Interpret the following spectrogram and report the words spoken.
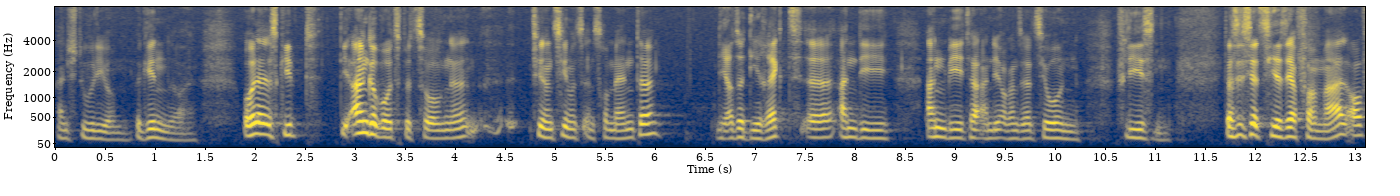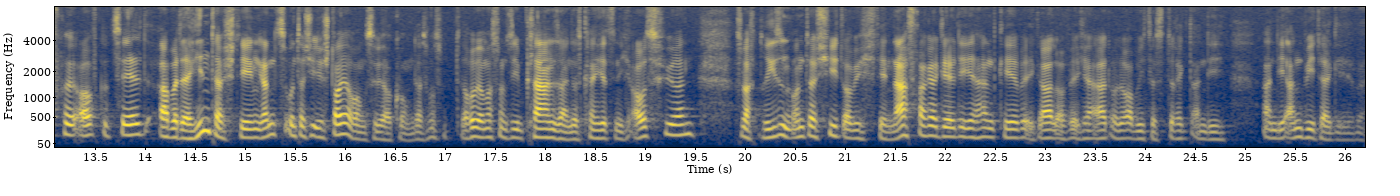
ein Studium beginnen sollen. Oder es gibt die angebotsbezogenen Finanzierungsinstrumente, die also direkt äh, an die Anbieter, an die Organisationen fließen. Das ist jetzt hier sehr formal aufge aufgezählt, aber dahinter stehen ganz unterschiedliche Steuerungswirkungen. Muss, darüber muss man sich im Klaren sein. Das kann ich jetzt nicht ausführen. Es macht einen riesen Unterschied, ob ich den Nachfrager Geld in die Hand gebe, egal auf welche Art, oder ob ich das direkt an die, an die Anbieter gebe.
